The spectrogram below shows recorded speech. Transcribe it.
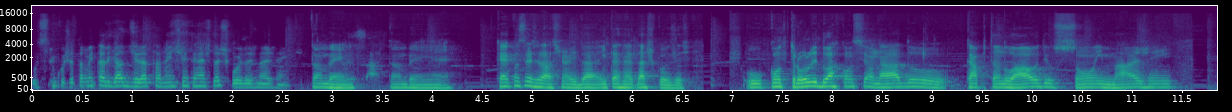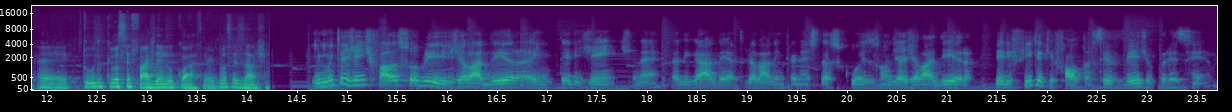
O 5G também tá ligado diretamente à internet das coisas, né, gente? Também, Exato. também, é. O que é que vocês acham aí da internet das coisas? O controle do ar-condicionado captando áudio, som, imagem, é, tudo que você faz dentro do quarto. O que, é que vocês acham? E muita gente fala sobre geladeira inteligente, né? Tá ligado? É atrelada à internet das coisas, onde a geladeira verifica que falta cerveja, por exemplo,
